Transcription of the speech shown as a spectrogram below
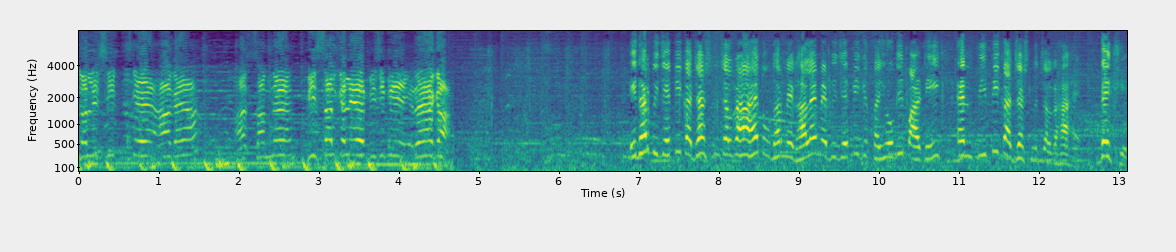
चालीस सीट के आ गया। आज सामने 20 साल के लिए बीजेपी रहेगा। इधर बीजेपी का जश्न चल रहा है तो उधर मेघालय में बीजेपी की सहयोगी पार्टी एनपीपी का जश्न चल रहा है। देखिए।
